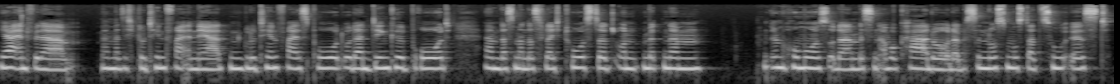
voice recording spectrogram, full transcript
ja, entweder, wenn man sich glutenfrei ernährt, ein glutenfreies Brot oder ein Dinkelbrot, ähm, dass man das vielleicht toastet und mit einem, mit einem Hummus oder ein bisschen Avocado oder ein bisschen Nussmus dazu isst.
